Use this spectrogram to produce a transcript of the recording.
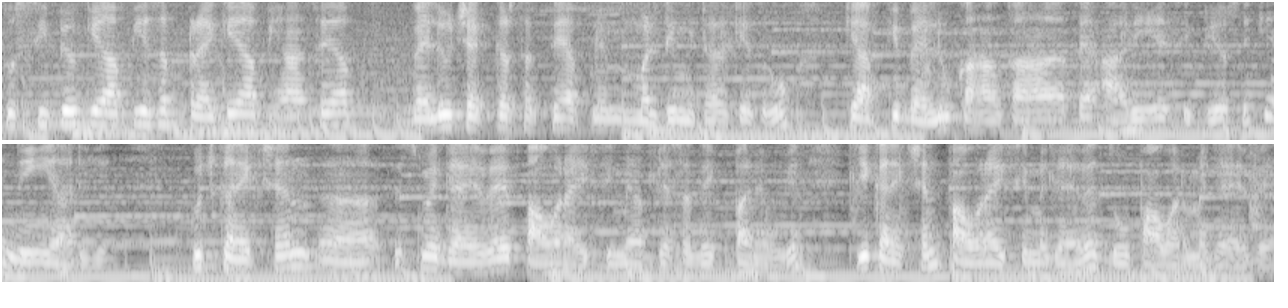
तो सी के आप ये सब ट्रैक है, आप यहाँ से आप वैल्यू चेक कर सकते हैं अपने मल्टीमीटर के थ्रू कि आपकी वैल्यू कहाँ कहाँ से आ रही है सी से कि नहीं आ रही है। कुछ कनेक्शन इसमें गए हुए पावर आईसी में, आप जैसा देख पा रहे होंगे, ये कनेक्शन पावर आईसी में गए हुए, दो पावर में गए हुए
